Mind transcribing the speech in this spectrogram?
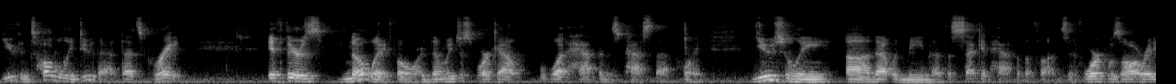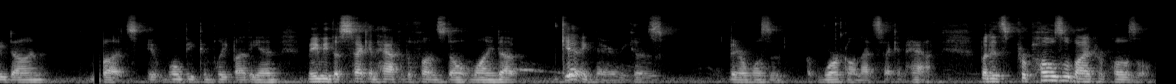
you can totally do that. That's great. If there's no way forward, then we just work out what happens past that point. Usually, uh, that would mean that the second half of the funds, if work was already done, but it won't be complete by the end, maybe the second half of the funds don't wind up getting there because there wasn't work on that second half. But it's proposal by proposal.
